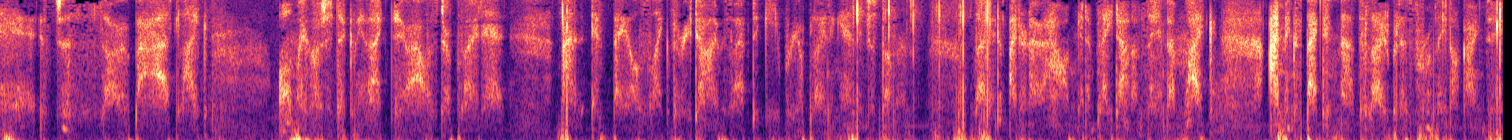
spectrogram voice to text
here is just so bad. Like, oh my gosh, it took me like two hours to upload it, and it fails like three times, so I have to keep re uploading it, it just doesn't load. I don't know how I'm gonna play Town of Salem. Like, I'm expecting that to load, but it's probably not going to.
